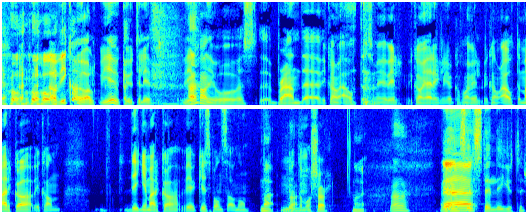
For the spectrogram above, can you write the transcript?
ja, vi, kan jo, alt- vi er jo ikke uteliv. Vi kan jo brande Vi kan jo oute så mye vi vil. Vi kan jo gjøre egentlig hva faen vi vil. Vi kan oute merker, vi kan digge merker. Vi er jo ikke sponsa av noen Nei. Nei. utenom oss sjøl. Nei, nei. Vi er Eh, selvstendige gutter.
